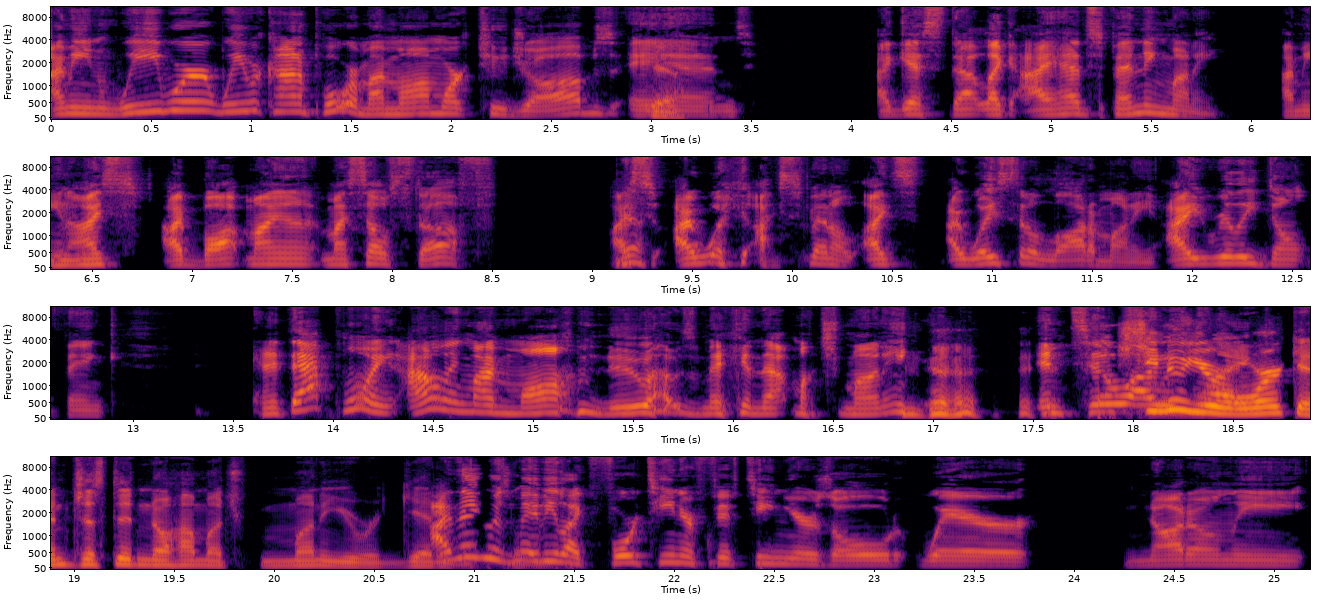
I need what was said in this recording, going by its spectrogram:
I mean, we were we were kind of poor. My mom worked two jobs, Yeah. and I guess that like I had spending money. I mean, Mhm. I I bought my uh, myself stuff. I Yeah. I wa- I spent a I I wasted a lot of money. I really don't think. And at that point, I don't think my mom knew I was making that much money until I she knew you like- were working, just didn't know how much money you were getting. I think it was maybe like 14 or 15 years old where not only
